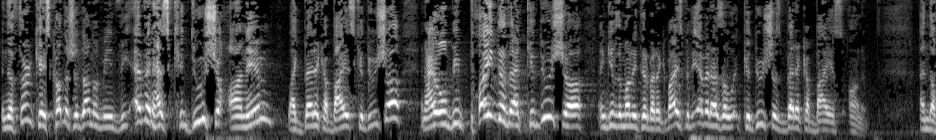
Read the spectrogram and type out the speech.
In the third case, Kodesh Ladamov means the Eved has Kedusha on him, like Bedek Abayis Kedusha, and I will be paid to that Kedusha and give the money to the Bedek Abayis, but the Eved has a Kedusha's Bedek Abayis on him. And the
